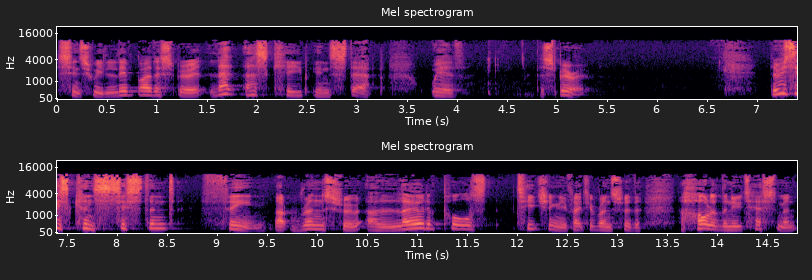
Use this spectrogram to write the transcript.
Since we live by the Spirit, let us keep in step with the Spirit. There is this consistent theme that runs through a load of Paul's teaching. In fact, it runs through the, the whole of the New Testament.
